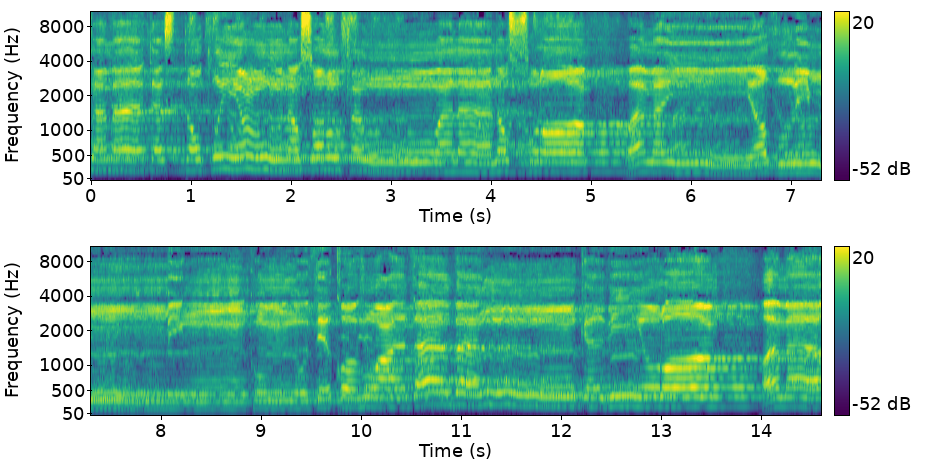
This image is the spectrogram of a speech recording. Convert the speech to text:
فما تستطيعون صرفا ولا نصرا ومن يظلم منكم نذقه عذابا كبيرا وما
